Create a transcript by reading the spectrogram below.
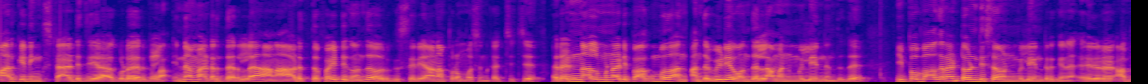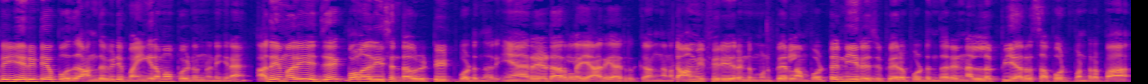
மார்க்கெட்டிங் ஸ்ட்ராட்டஜியாக கூட இருக்கலாம். என்ன மேட்டர் தெரில ஆனால் அடுத்த ஃபைட்டுக்கு வந்து அவருக்கு சரியான ப்ரொமோஷன் கிடச்சிச்சு ரெண்டு நாள் முன்னாடி பார்க்கும்போது அந்த- அந்த வீடியோ வந்து லெவன் மில்லியன் இருந்தது. இப்போ பார்க்குறேன் டுவெண்ட்டி செவன் மில்லியன் இருக்கு. அப்படியே ஏறிட்டே போகுது. அந்த வீடியோ பயங்கரமாக போயிடும்னு நினைக்கிறேன். அதே மாதிரி ஜேக் போலாம் ரீசெண்டாக ஒரு ட்வீட் போட்டிருந்தார். என் ரேடாரில் யார் யார் இருக்காங்க டாமி ஃபிரி ரெண்டு மூணு பேர்லாம் போட்டு நீரஜ் பேரை போட்டிருந்தாரு. நல்ல பிஆர் சப்போர்ட் பண்ணுறப்பா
